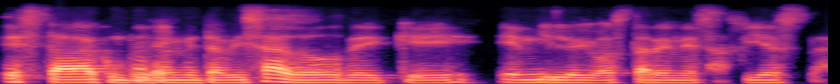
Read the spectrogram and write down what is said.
Estaba completamente avisado de que Emilio iba a estar en esa fiesta.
